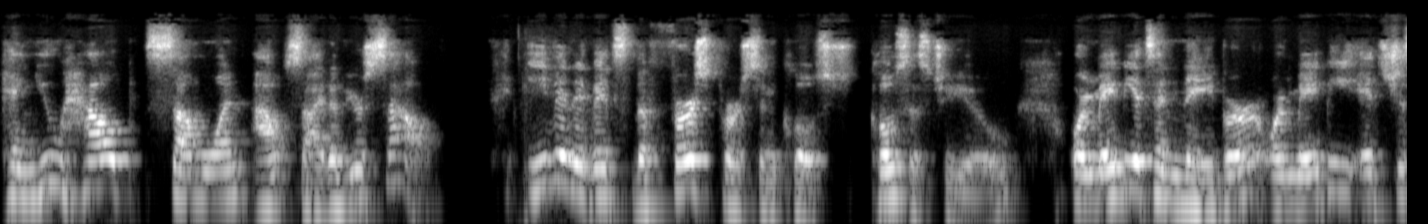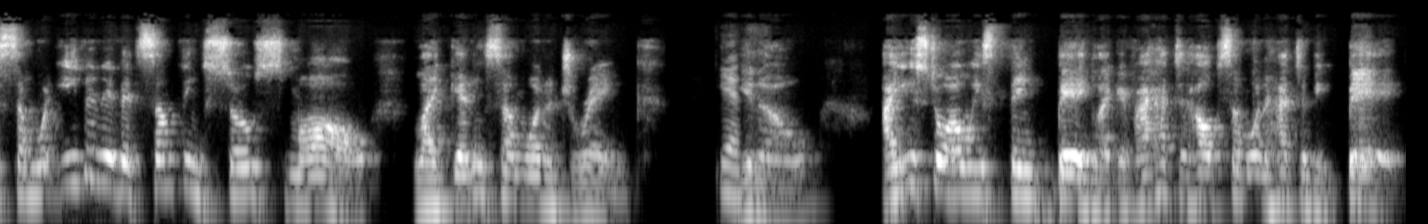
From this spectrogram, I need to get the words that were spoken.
can you help someone outside of yourself? Even if it's the first person close closest to you, or maybe it's a neighbor, or maybe it's just someone, even if it's something so small like getting someone a drink. Yes. You know, I used to always think big, like if I had to help someone, it had to be big,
